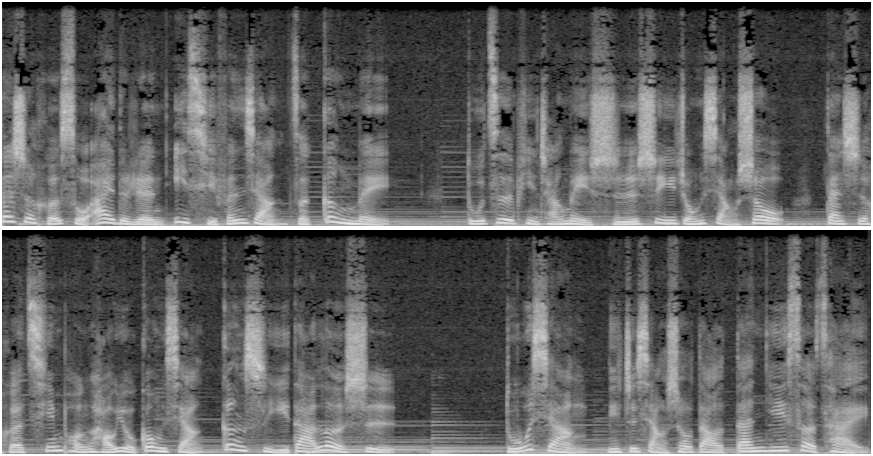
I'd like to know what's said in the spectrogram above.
但是和所爱的人一起分享则更美。独自品尝美食是一种享受，但是和亲朋好友共享更是一大乐事。独享，你只享受到单一色彩。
